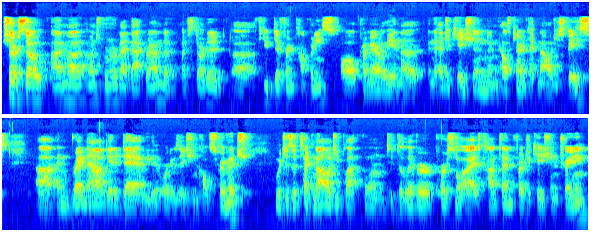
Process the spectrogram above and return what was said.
Sure. So I'm an entrepreneur by background. I've, I've started uh, a few different companies, all primarily in the in the education and healthcare and technology space. Uh, and right now, day to day, I lead an organization called Scrimmage, which is a technology platform to deliver personalized content for education and training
